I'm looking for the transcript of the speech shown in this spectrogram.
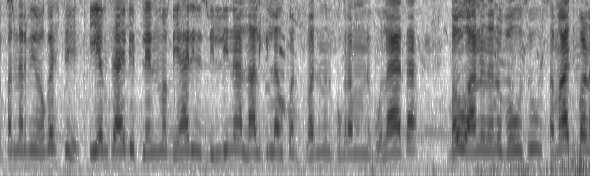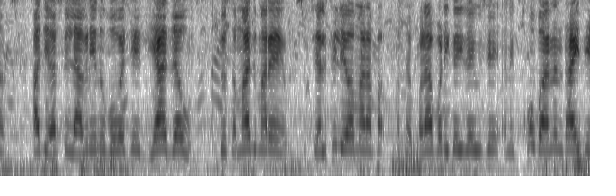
અને પંદરમી ઓગસ્ટે પીએમ સાહેબે પ્લેનમાં બિહારીને દિલ્હીના લાલ કિલ્લા ઉપર ધ્વજવંદન પ્રોગ્રામ અમને બોલાયા હતા. બહુ આનંદ અનુભવું છું. સમાજ પણ આજે હર્ષની લાગણી અનુભવે છે. જ્યાં જાઉં તો સમાજ મારે સેલ્ફી લેવા મારા પડાપડી કરી રહ્યું છે અને ખૂબ આનંદ થાય છે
